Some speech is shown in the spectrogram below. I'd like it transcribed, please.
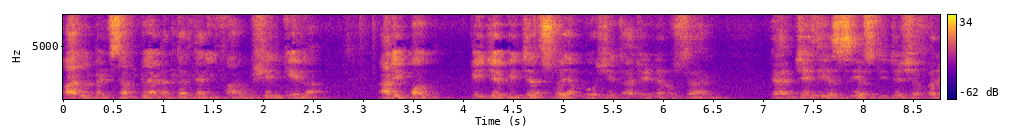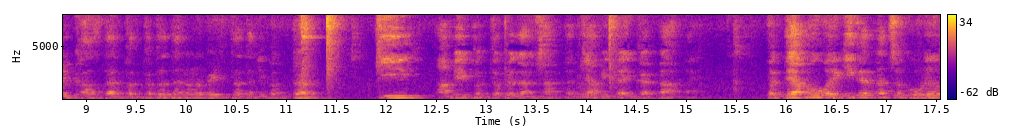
पार्लमेंट संपल्यानंतर त्यांनी फार उशीर केला. आणि मग बीजेपीच्या स्वयंघोषित अजेंड्यानुसार त्यांचेच एस सी एस टीचे शंभर एक खासदार पंतप्रधानांना भेटतात आणि म्हणतात की आम्ही पंतप्रधान सांगतात की आम्ही काही करणार नाही. पण त्यामुळे वर्गीकरणाचं घोडं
